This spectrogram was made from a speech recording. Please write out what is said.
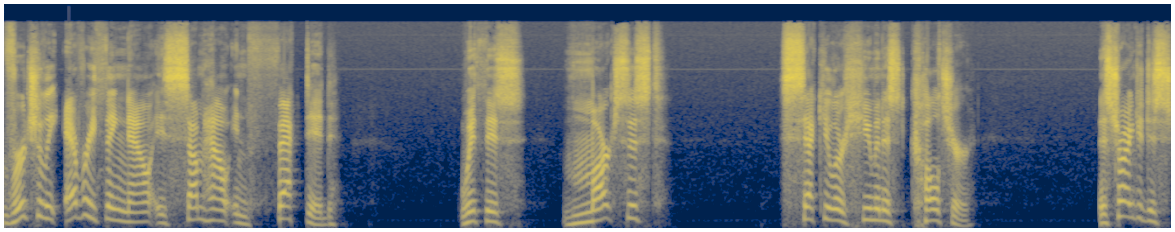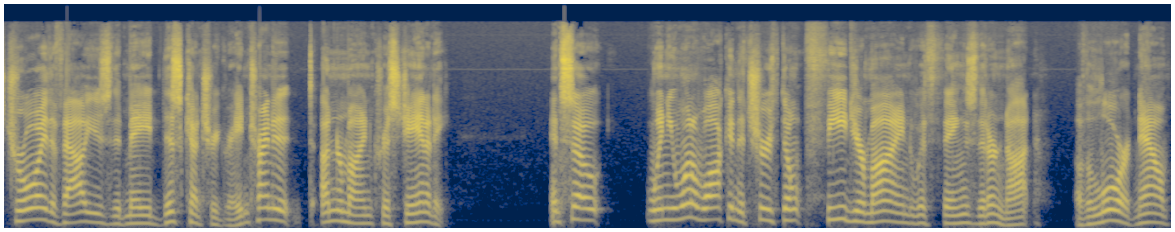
Virtually everything now is somehow infected with this Marxist, secular humanist culture that's trying to destroy the values that made this country great and trying to undermine Christianity. And so, when you want to walk in the truth, don't feed your mind with things that are not of the Lord. Now,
